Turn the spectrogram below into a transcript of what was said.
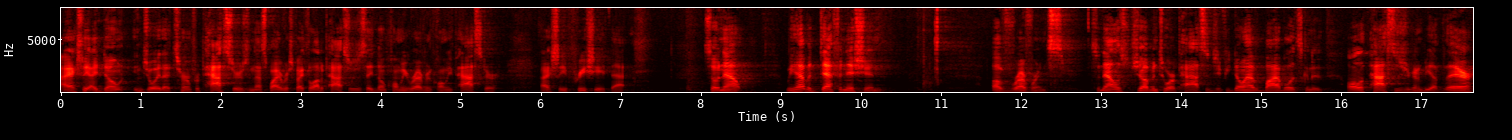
I actually I don't enjoy that term for pastors, and that's why I respect a lot of pastors who say, "Don't call me reverend, call me pastor." I actually appreciate that. So now we have a definition of reverence. So now let's jump into our passage. If you don't have a Bible, it's going to all the passages are going to be up there.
